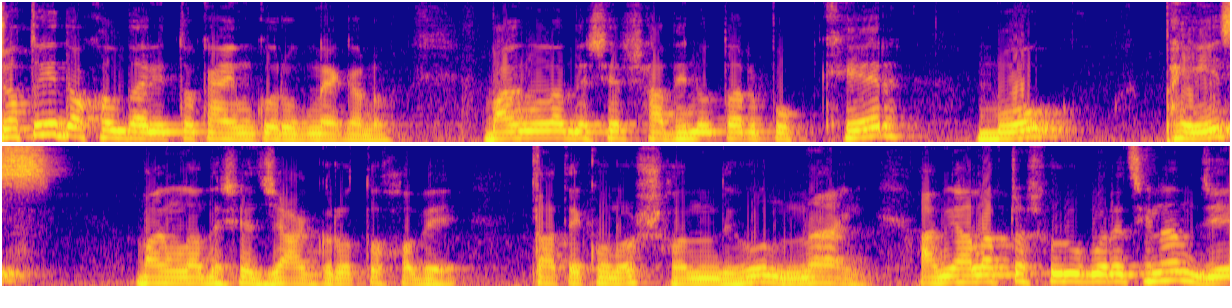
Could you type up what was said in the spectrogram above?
যতই দখলদারিত্ব কায়েম করুক না কেন, বাংলাদেশের স্বাধীনতার পক্ষের মুখ ফেস বাংলাদেশে জাগ্রত হবে, তাতে কোনো সন্দেহ নাই। আমি আলাপটা শুরু করেছিলাম যে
